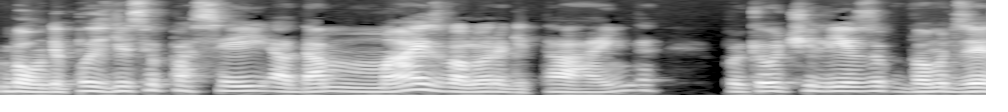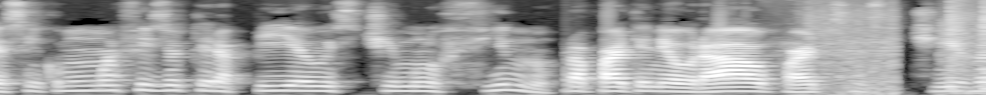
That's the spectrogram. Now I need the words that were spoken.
Bom, depois disso eu passei a dar mais valor à guitarra ainda, porque eu utilizo, vamos dizer assim, como uma fisioterapia, um estímulo fino para a parte neural, parte sensitiva.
